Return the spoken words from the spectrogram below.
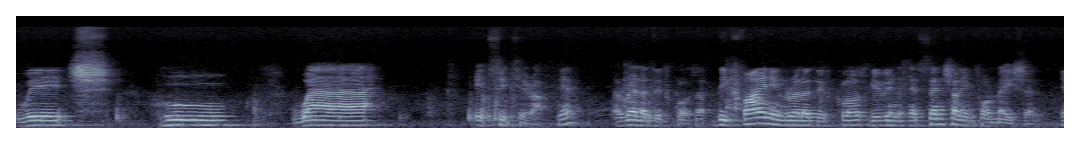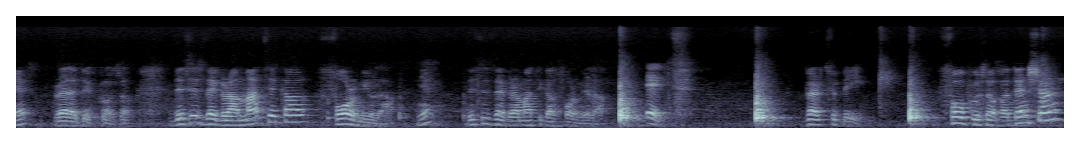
which, who, where, etc. Yeah? A relative clause. A defining relative clause giving essential information. Yes? Relative clause. So this is the grammatical formula. Yeah? This is the grammatical formula. It verb to be. Focus of attention,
